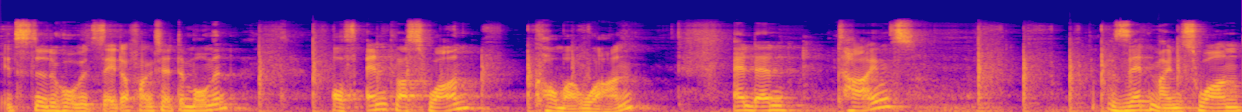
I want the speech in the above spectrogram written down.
it's still the Hurwitz zeta function at the moment, of n plus 1 comma 1 and then times z minus 1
